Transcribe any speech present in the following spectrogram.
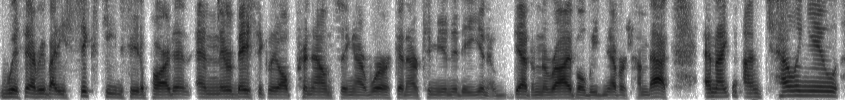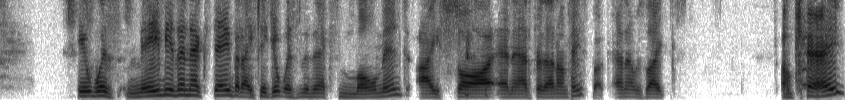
with everybody 16 feet apart? And, and they were basically all pronouncing our work and our community, you know, dead on arrival. We'd never come back. And I, I'm telling you, it was maybe the next day, but I think it was the next moment I saw an ad for that on Facebook. And I was like, okay,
